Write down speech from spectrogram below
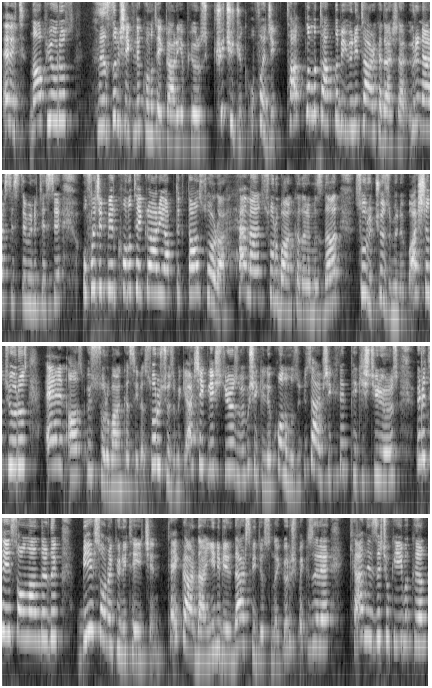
Evet ne yapıyoruz? Hızlı bir şekilde konu tekrarı yapıyoruz. Küçücük, ufacık, tatlı mı tatlı bir ünite arkadaşlar. Üriner sistem ünitesi. Ufacık bir konu tekrarı yaptıktan sonra hemen soru bankalarımızdan soru çözümünü başlatıyoruz. En az 3 soru bankasıyla soru çözümü gerçekleştiriyoruz ve bu şekilde konumuzu güzel bir şekilde pekiştiriyoruz. Üniteyi sonlandırdık. Bir sonraki ünite için tekrardan yeni bir ders videosunda görüşmek üzere. Kendinize çok iyi bakın.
